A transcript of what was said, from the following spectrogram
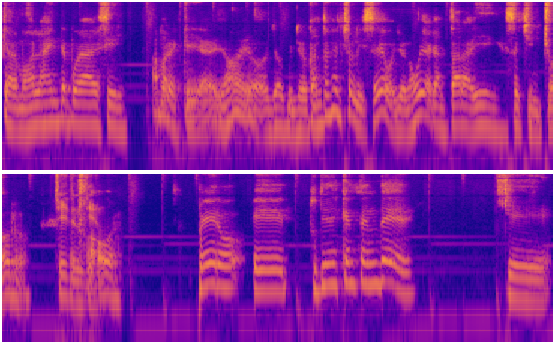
que a lo mejor la gente pueda decir, ah, pero es que yo, yo, canto en el Choliseo, yo no voy a cantar ahí en ese chinchorro, sí, por favor. Pero eh, tú tienes que entender que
